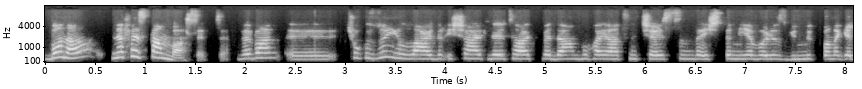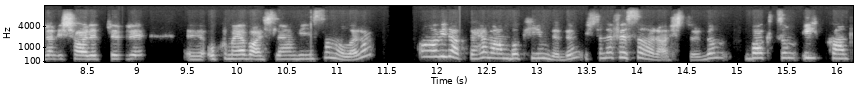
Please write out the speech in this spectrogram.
bana nefesten bahsetti. Ve ben e, çok uzun yıllardır işaretleri takip eden bu hayatın içerisinde işte niye varız günlük bana gelen işaretleri e, okumaya başlayan bir insan olarak Aa bir dakika hemen bakayım dedim. İşte nefesi araştırdım. Baktım ilk kamp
